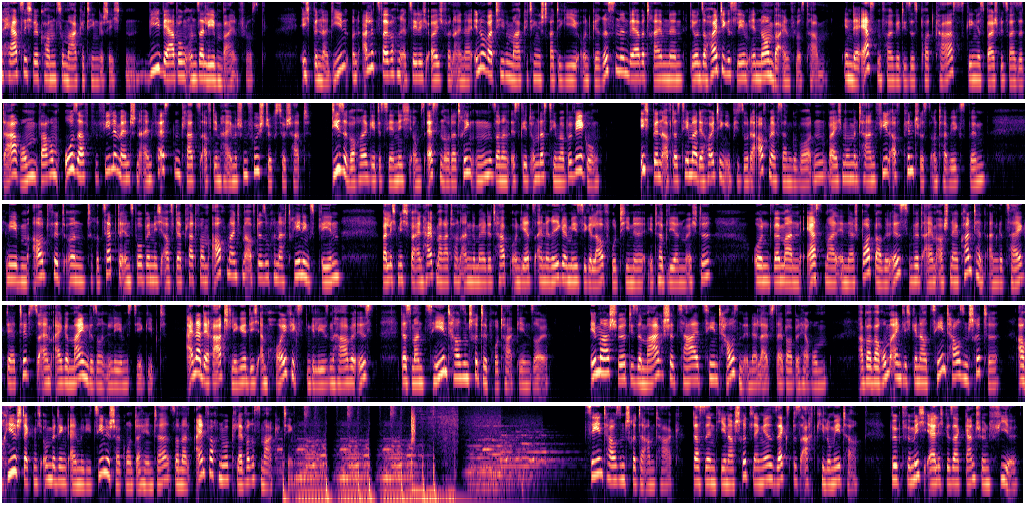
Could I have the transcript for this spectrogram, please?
herzlich willkommen zu Marketinggeschichten, wie Werbung unser Leben beeinflusst. Ich bin Nadine und alle zwei Wochen erzähle ich euch von einer innovativen Marketingstrategie und gerissenen Werbetreibenden, die unser heutiges Leben enorm beeinflusst haben. In der ersten Folge dieses Podcasts ging es beispielsweise darum, warum O-Saft für viele Menschen einen festen Platz auf dem heimischen Frühstückstisch hat. Diese Woche geht es hier nicht ums Essen oder Trinken, sondern es geht um das Thema Bewegung. Ich bin auf das Thema der heutigen Episode aufmerksam geworden, weil ich momentan viel auf Pinterest unterwegs bin. Neben Outfit und Rezepte inspo bin ich auf der Plattform auch manchmal auf der Suche nach Trainingsplänen, weil ich mich für einen Halbmarathon angemeldet habe und jetzt eine regelmäßige Laufroutine etablieren möchte. Und wenn man erstmal in der Sportbubble ist, wird einem auch schnell Content angezeigt, der Tipps zu einem allgemein gesunden Lebensstil gibt. Einer der Ratschläge, die ich am häufigsten gelesen habe, ist, dass man 10.000 Schritte pro Tag gehen soll. Immer schwirrt diese magische Zahl 10.000 in der Lifestyle-Bubble herum. Aber warum eigentlich genau 10.000 Schritte? Auch hier steckt nicht unbedingt ein medizinischer Grund dahinter, sondern einfach nur cleveres Marketing. 10.000 Schritte am Tag. Das sind je nach Schrittlänge 6 bis 8 Kilometer. Wirkt für mich ehrlich gesagt ganz schön viel.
